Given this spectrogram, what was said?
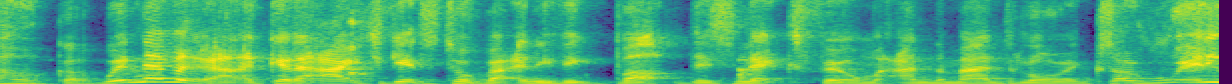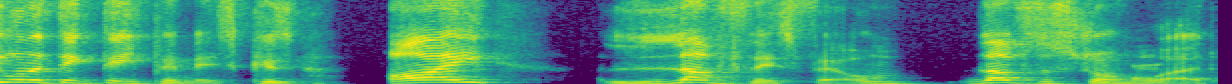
oh god, we're never going to actually get to talk about anything but this next film and The Mandalorian because I really want to dig deep in this because I love this film. Love's a strong Okay. word.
